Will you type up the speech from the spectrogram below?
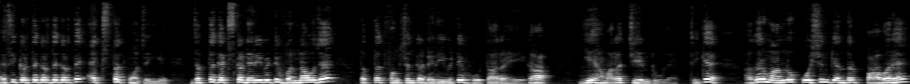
ऐसी करते करते करते एक्स तक पहुँचेंगे। जब तक एक्स का डेरिवेटिव वन ना हो जाए तब तक फ़ंक्शन का डेरिवेटिव होता रहेगा। ये हमारा चेन रूल है, ठीक है? अगर मान लो क्वेश्चन के अंदर पावर है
